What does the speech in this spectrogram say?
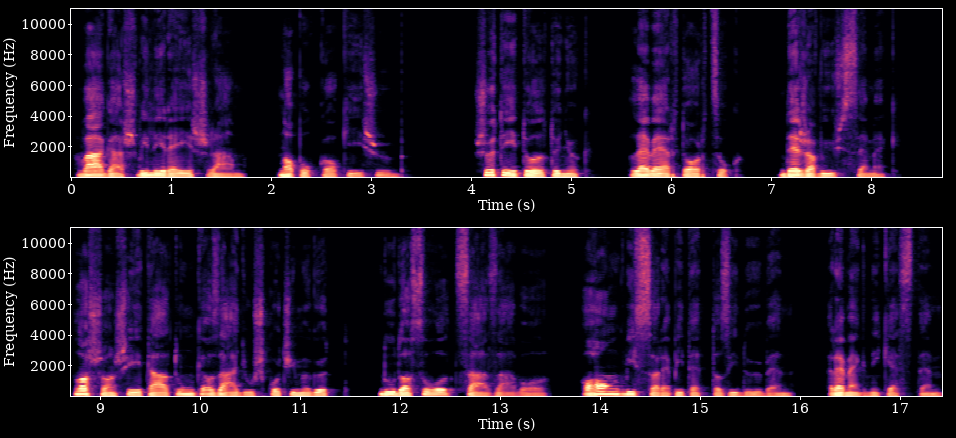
Vágás vilére és rám, napokkal később. Sötét öltönyök, levert arcok, dejavűs szemek. Lassan sétáltunk az ágyús kocsi mögött, Duda szólt százával. A hang visszarepített az időben. Remegni kezdtem.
